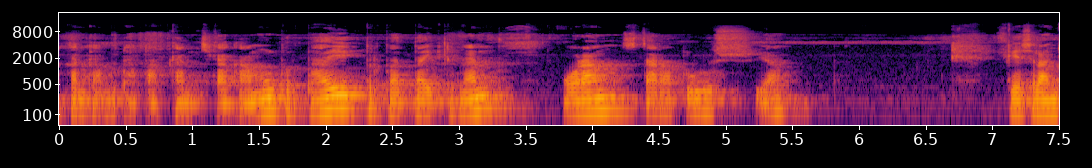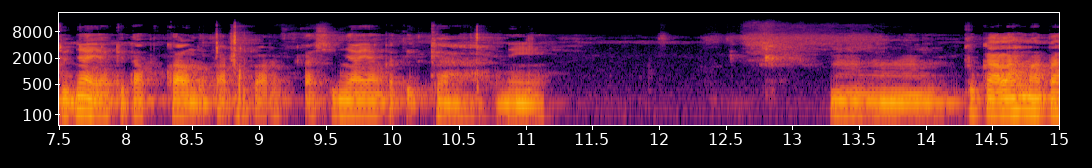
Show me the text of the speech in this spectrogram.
akan kamu dapatkan. Jika kamu berbaik berbuat baik dengan orang secara tulus ya. Oke selanjutnya ya kita buka untuk kartu klarifikasinya yang ketiga ini hmm, bukalah mata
